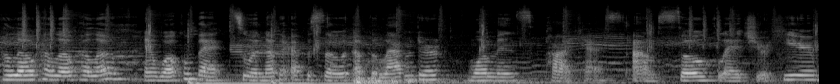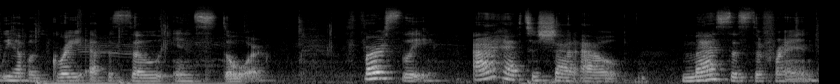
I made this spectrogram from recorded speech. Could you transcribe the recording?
Hello, hello, hello, and welcome back to another episode of the Lavender Woman's Podcast. I'm so glad you're here. We have a great episode in store. Firstly, I have to shout out my sister friend,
